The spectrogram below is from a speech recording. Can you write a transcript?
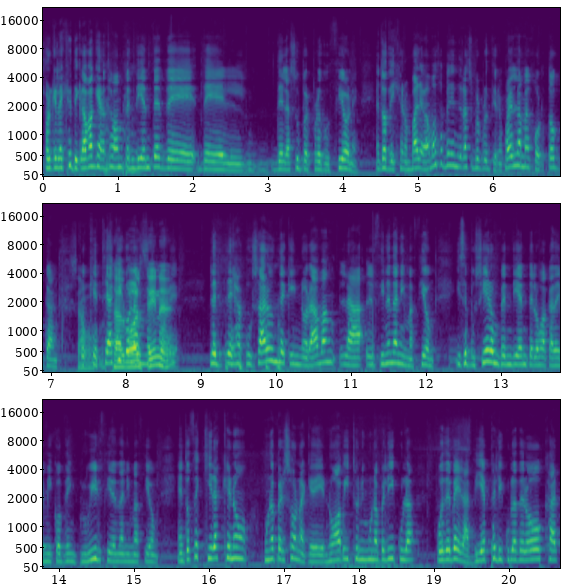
Porque les criticaban que no estaban pendientes de, del- de las superproducciones. Entonces dijeron, vale, vamos a estar pendientes de las superproducciones. ¿Cuál es la mejor? Top Gun. Pues que esté aquí con las cine, mejores. Les, acusaron de que ignoraban la- el cine de animación y se pusieron pendientes los académicos de incluir cine de animación. Entonces, quieras que no, una persona que no ha visto ninguna película puede ver las 10 películas de los Oscars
